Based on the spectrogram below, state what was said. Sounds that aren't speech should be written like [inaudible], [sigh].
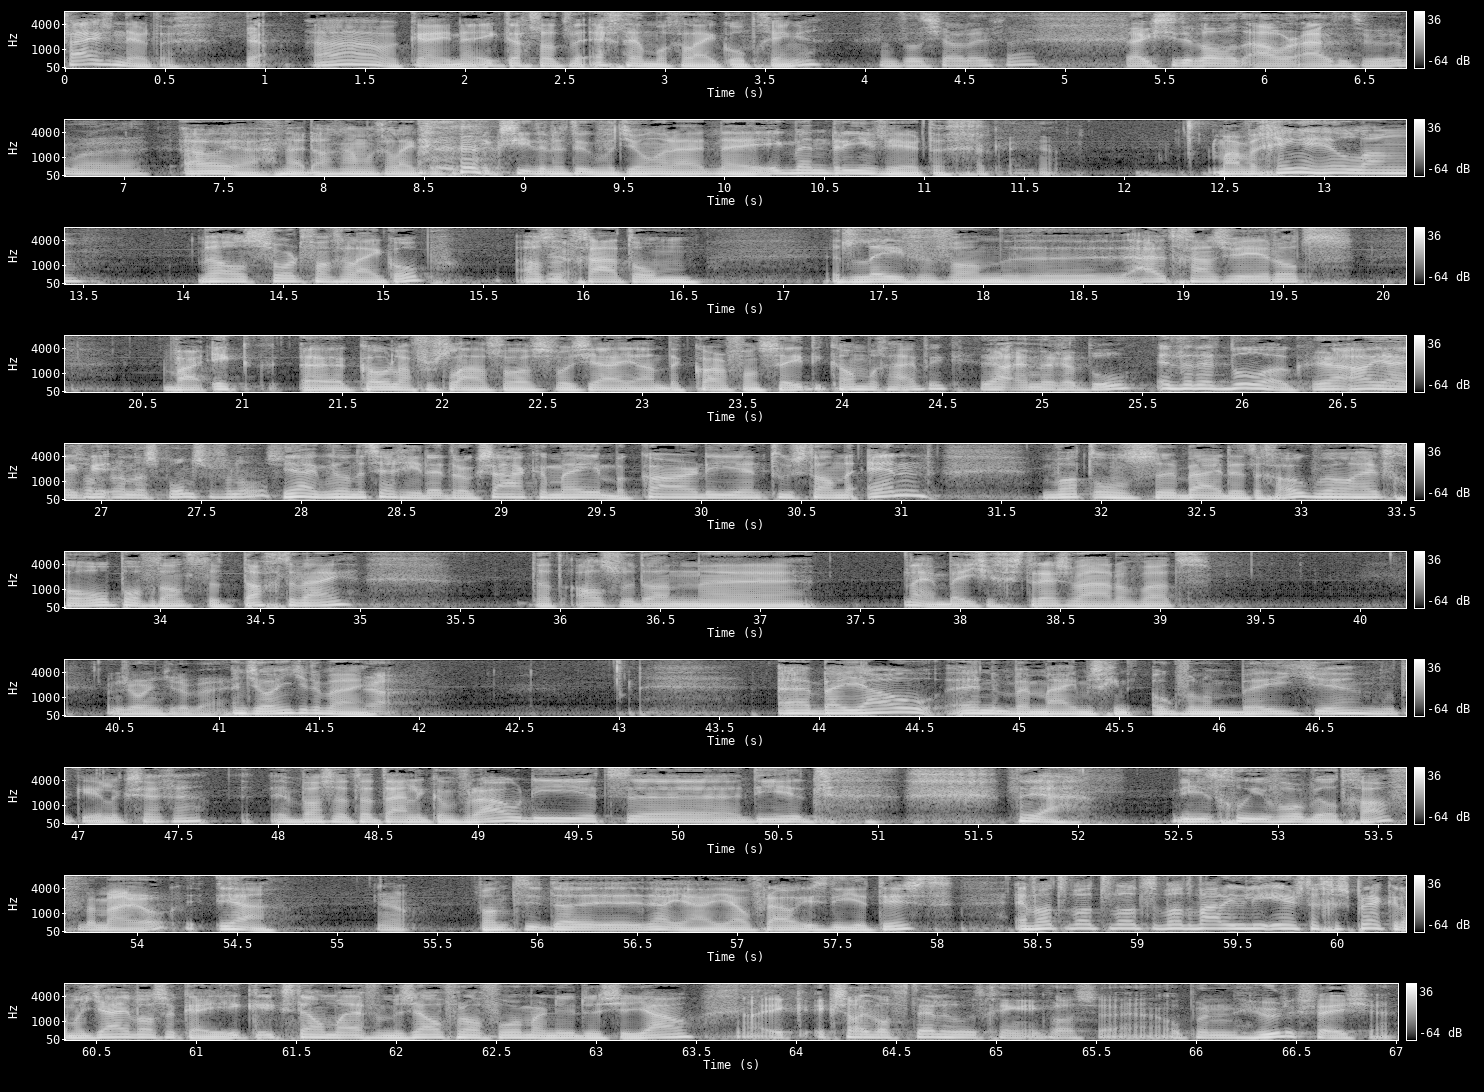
35? Ja. Oh, oké. Nee, ik dacht dat we echt helemaal gelijk opgingen. Want dat is jouw leeftijd? Ja, ik zie er wel wat ouder uit natuurlijk, maar... eh, Oh ja, nou dan gaan we gelijk op. ik zie er natuurlijk wat jonger uit. Nee, ik ben 43. Oké, ja. Maar we gingen heel lang wel een soort van gelijk op. Als het gaat om het leven van de uitgaanswereld. Waar ik eh, cola verslaafd was, was jij aan de kar van Cetican, begrijp ik? Ja, en de Red Bull. En de Red Bull ook. Ja, oh, ja, dat was ook een sponsor van ons. ja, ik wil net zeggen, je deed er ook zaken mee in Bacardi en toestanden. En wat ons eh, beiden toch ook wel heeft geholpen, of althans dat dachten wij... dat als we dan eh, nou ja, een beetje gestrest waren of wat, Een jointje erbij. een jointje erbij. Ja. Eh, bij jou en bij mij misschien ook wel een beetje, moet ik eerlijk zeggen. eh, Was het uiteindelijk een vrouw die het, eh, die het, [laughs] nou ja, die het goede voorbeeld gaf? Bij mij ook. Ja, Ja. want de, nou ja, jouw vrouw is diëtist. En wat, wat, wat, wat waren jullie eerste gesprekken dan? Want jij was, oké, ik, ik stel me even mezelf vooral voor, maar nu dus jou. Nou, ik, ik zal je wel vertellen hoe het ging. Ik was op een huwelijksfeestje.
